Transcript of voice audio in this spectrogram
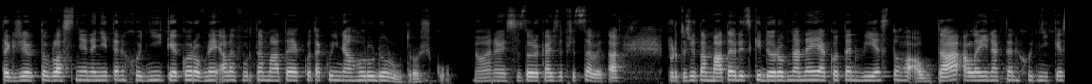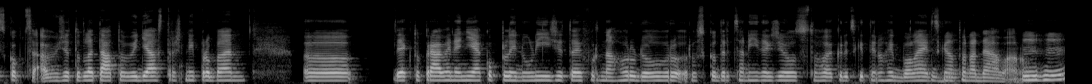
takže to vlastně není ten chodník jako rovnej, ale furt tam máte jako takový nahoru dolů trošku. No, nevím, jestli to dokážete představit. A protože tam máte vždycky dorovnaný jako ten výjezd toho auta, ale jinak ten chodník je z kopce. A vím, že tohle táto dělá strašný problém uh, jak to právě není jako plynulý, že to je furt nahoru dolů rozkodrcaný, takže ho z toho jako vždycky ty nohy bolé, vždycky mm-hmm. na to nadává. No. Mm-hmm.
